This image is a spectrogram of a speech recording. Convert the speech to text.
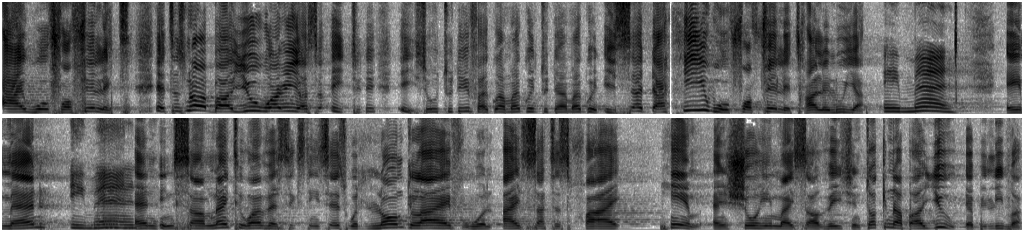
I will fulfill it. It is not about you worrying yourself. Hey, today, hey, so today if I go, am I going to die? Am I going? He said that he will fulfill it. Hallelujah. Amen. Amen. Amen. And in Psalm 91, verse 16, it says, With long life will I satisfy him and show him my salvation. Talking about you, the believer.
